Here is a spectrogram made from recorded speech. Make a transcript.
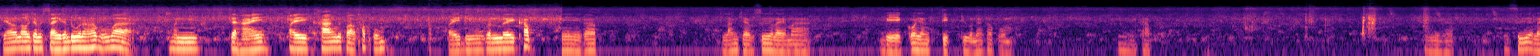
เดี๋ยวเราจะไปใส่กันดูนะครับ ผมว่ามันจะหายไปค้างหรือเปล่าครับผม ไปดูกันเลยครับ นี่ครับ หลังจากซื้ออะไรมา เบรกก็ยังติดอยู่นะครับผม นี่ครับ นี่ครับ ซื้ออะไร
